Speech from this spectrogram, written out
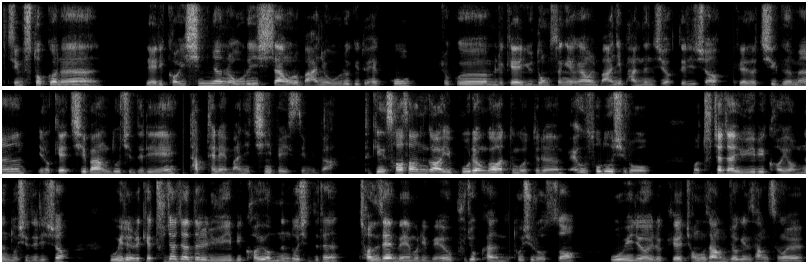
지금 수도권은 내리 거의 10년을 오른 시장으로 많이 오르기도 했고 조금 이렇게 유동성의 영향을 많이 받는 지역들이죠. 그래서 지금은 이렇게 지방 도시들이 탑 10에 많이 진입해 있습니다. 특히 서산과 이 보령과 같은 곳들은 매우 소도시로 뭐 투자자 유입이 거의 없는 도시들이죠. 오히려 이렇게 투자자들 유입이 거의 없는 도시들은 전세 매물이 매우 부족한 도시로서 오히려 이렇게 정상적인 상승을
